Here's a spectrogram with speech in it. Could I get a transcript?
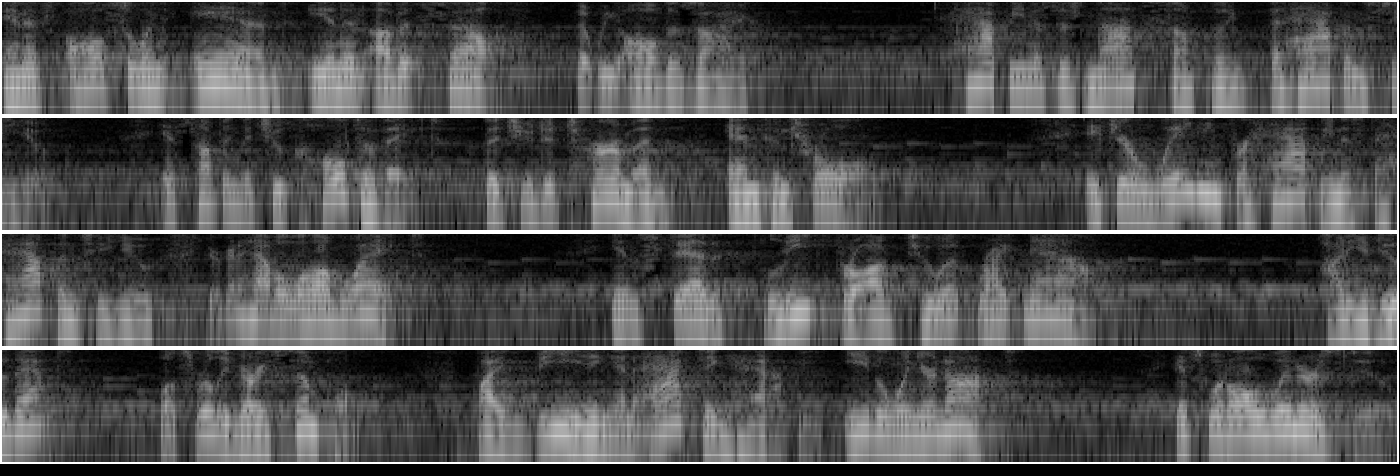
And it's also an end in and of itself that we all desire. Happiness is not something that happens to you. It's something that you cultivate, that you determine and control. If you're waiting for happiness to happen to you, you're going to have a long wait. Instead, leapfrog to it right now. How do you do that? Well, it's really very simple. By being and acting happy, even when you're not. It's what all winners do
